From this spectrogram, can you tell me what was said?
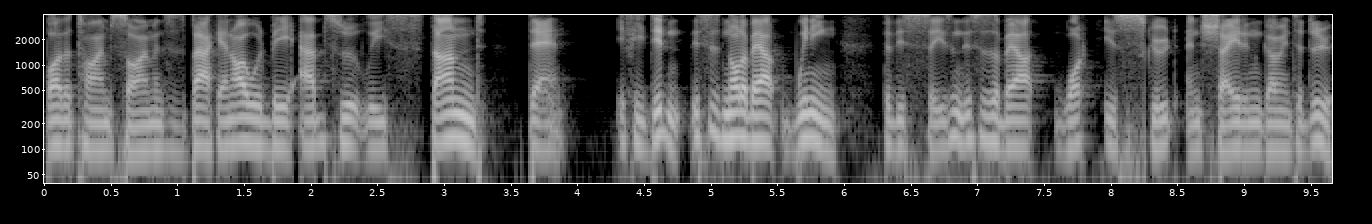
by the time Simons is back? And I would be absolutely stunned, Dan, if he didn't. This is not about winning for this season. This is about what is Scoot and Shaedon going to do.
